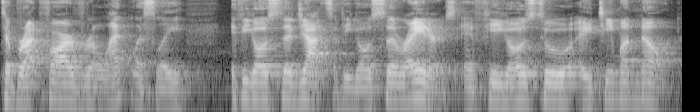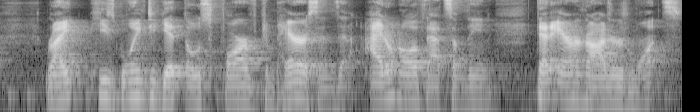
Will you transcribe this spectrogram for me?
to Brett Favre relentlessly if he goes to the Jets, if he goes to the Raiders, if he goes to a team unknown, right? He's going to get those Favre comparisons. And I don't know if that's something that Aaron Rodgers wants.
